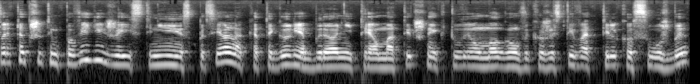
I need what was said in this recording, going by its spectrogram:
Warto przy tym powiedzieć, że istnieje specjalna kategoria broni traumatycznej, którą mogą wykorzystywać tylko służby.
